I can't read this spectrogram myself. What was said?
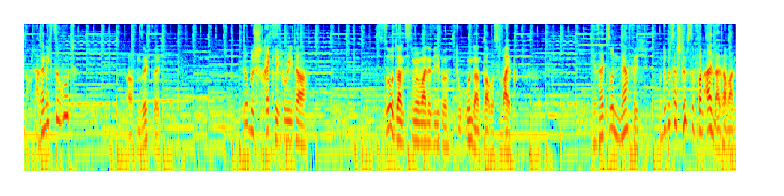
Noch lange nicht so gut? Offensichtlich. Du bist schrecklich, Rita. So dankst du mir, meine Liebe, du undankbares Weib. Ihr seid so nervig. Und du bist das Schlimmste von allen, alter Mann.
